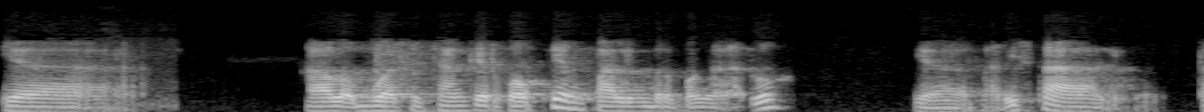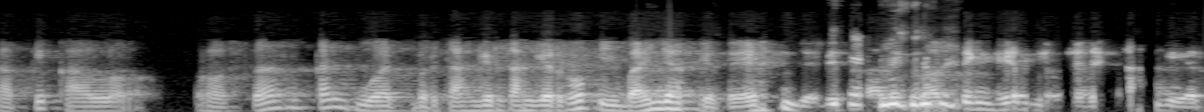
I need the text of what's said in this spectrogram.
ya kalau buat secangkir kopi yang paling berpengaruh ya barista gitu. Tapi kalau roaster kan buat bercangkir-cangkir kopi banyak gitu ya. Jadi sekali roasting dia nggak banyak cangkir.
